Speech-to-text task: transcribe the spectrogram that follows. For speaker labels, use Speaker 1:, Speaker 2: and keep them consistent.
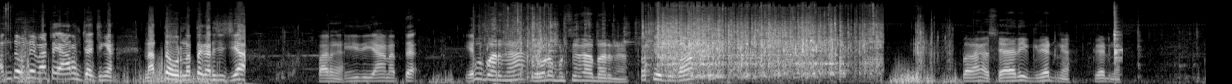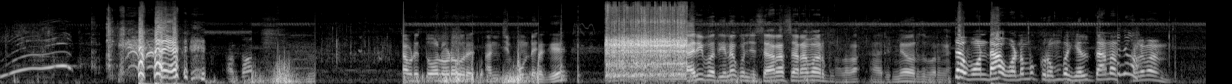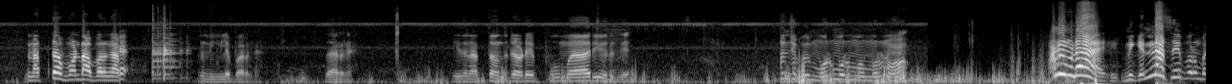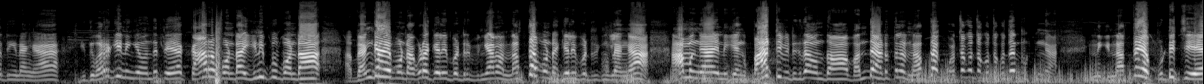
Speaker 1: வந்த உடனே வேட்டைய ஆரம்பிச்சாச்சுங்க. நத்தை ஒரு நத்தை கிடச்சிச்சியா? பாருங்க இது ஏன் நத்தை.
Speaker 2: எப்போ பாருங்க? எவ்வளோ பிடிச்சிருக்கா பாருங்க.
Speaker 1: வச்சு வச்சுருக்கோம்.
Speaker 2: பாருங்க சரி கிரேட்டுங்க கிரேட்டுங்க.
Speaker 1: அப்படியே தோலோட ஒரு அஞ்சு பூண்டு இருக்கு. கறி பார்த்தீங்கன்னா கொஞ்சம் செர செரவா இருக்கும். அவ்வளோதான் அருமையாக வருது பாருங்க. நத்தை போண்டா உடம்புக்கு ரொம்ப ஹெல்த்தான நத்தை போண்டா பாருங்க. நீங்களே பாருங்க. பாருங்க இது நத்தை வந்துட்டு அப்படியே பூ மாதிரி இருக்குது புரிஞ்சு போய் மொறு மொறு முறு அனுமுடா இன்னைக்கு என்ன செய்ய போறோம் பார்த்தீங்கன்னாங்க இது வரைக்கும் நீங்கள் வந்துட்டு கார போண்டா இனிப்பு போண்டா வெங்காய போண்டா கூட கேள்விப்பட்டிருப்பீங்க. ஆனால் நத்த போண்டா கேள்விப்பட்டிருக்கீங்களாங்க? ஆமாங்க இன்னைக்கு எங்கள் பாட்டி வீட்டுக்கு தான் வந்தோம். வந்த இடத்துல நத்தை கொச்ச கொச்ச கொச்ச கொச்சன்னு இருக்குங்க. இன்னைக்கு நத்தையை பிடிச்சி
